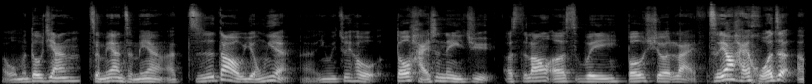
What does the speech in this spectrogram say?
我们都将怎么样怎么样啊，直到永远啊，因为最后都还是那一句，As long as we both share life，只要还活着啊，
